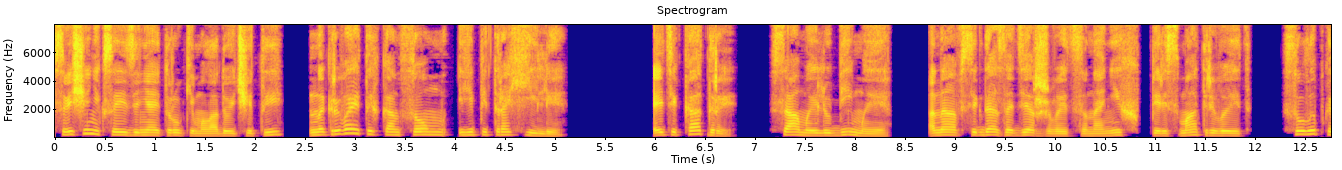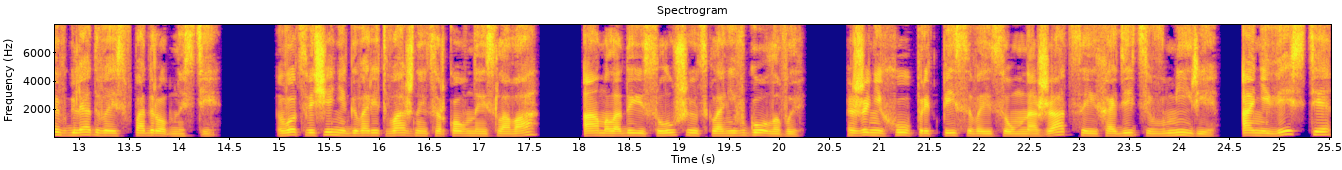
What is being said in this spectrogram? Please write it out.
Священник соединяет руки молодой четы, накрывает их концом епитрахили. Эти кадры, самые любимые, она всегда задерживается на них, пересматривает, с улыбкой вглядываясь в подробности. Вот священник говорит важные церковные слова, а молодые слушают, склонив головы. Жениху предписывается умножаться и ходить в мире, а невесте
